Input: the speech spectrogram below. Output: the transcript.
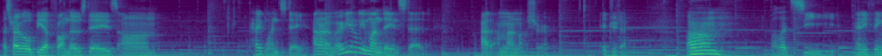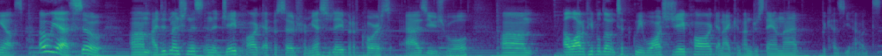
that's probably what will be up on those days. Um, probably Wednesday. I don't know. Maybe it'll be Monday instead. I, am I'm not sure. Idrita. Um, but let's see. Anything else? Oh yeah. So um, I did mention this in the JPOG episode from yesterday, but of course, as usual, um, a lot of people don't typically watch JPOG, and I can understand that because you know it's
